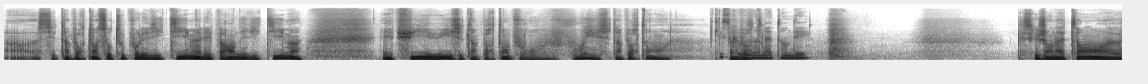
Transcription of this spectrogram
Ah, c'est important surtout pour les victimes les parents des victimes. Et puis oui c'est important pour oui c'est important hein. Qu'est-ce que vous en attendez? Qu'est-ce que j'en attends euh,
